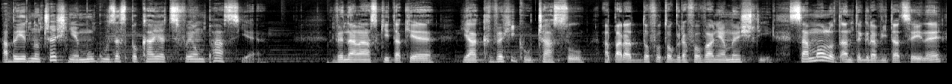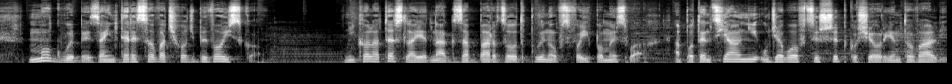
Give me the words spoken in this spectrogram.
aby jednocześnie mógł zaspokajać swoją pasję. Wynalazki takie jak wehikuł czasu, aparat do fotografowania myśli, samolot antygrawitacyjny mogłyby zainteresować choćby wojsko. Nikola Tesla jednak za bardzo odpłynął w swoich pomysłach, a potencjalni udziałowcy szybko się orientowali,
